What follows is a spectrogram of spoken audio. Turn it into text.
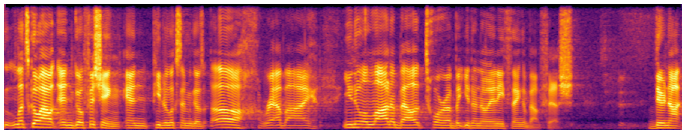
let's go out and go fishing. And Peter looks at him and goes, Oh, Rabbi, you know a lot about Torah, but you don't know anything about fish. They're not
